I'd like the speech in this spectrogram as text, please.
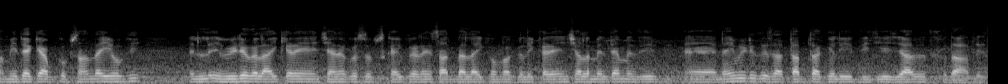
उम्मीद है कि आपको पसंद आई होगी। वीडियो को लाइक करें, चैनल को सब्सक्राइब करें, साथ बेल आइकन पर क्लिक करें। इंशाल्लाह मिलते हैं मज़ीद नई वीडियो के साथ। तब तक के लिए दीजिए इजाज़त, खुदा हाफिज़।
